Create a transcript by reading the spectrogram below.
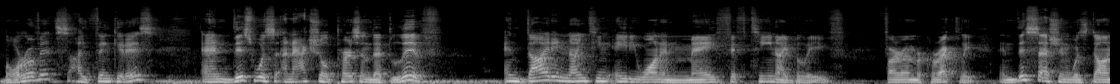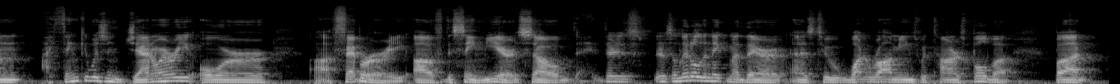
Borovitz, I think it is. And this was an actual person that lived and died in 1981 in May 15, I believe if I remember correctly. And this session was done, I think it was in January or uh, February of the same year. So there's there's a little enigma there as to what Ra means with Taras Bulba, but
